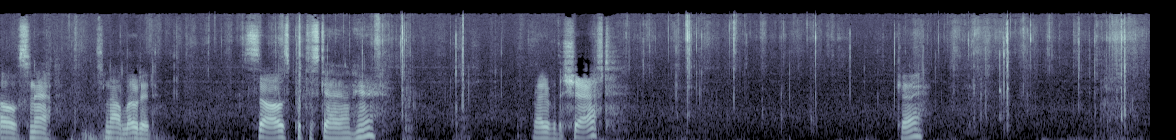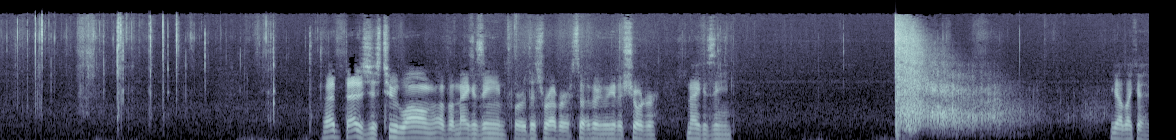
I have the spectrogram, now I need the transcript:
Oh snap, it's not loaded. So let's put this guy on here. Right over the shaft. Okay. That, that is just too long of a magazine for this rubber, so going to get a shorter magazine. Got like a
